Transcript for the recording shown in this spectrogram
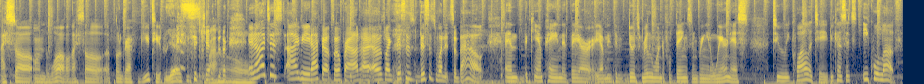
I saw on the wall, I saw a photograph of you two Yes. together, Wow. and I just, I mean, I felt so proud. I, I was like, this is this is what it's about, and the campaign that they are, I mean, they're doing some really wonderful things and bringing awareness to equality because it's equal love.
